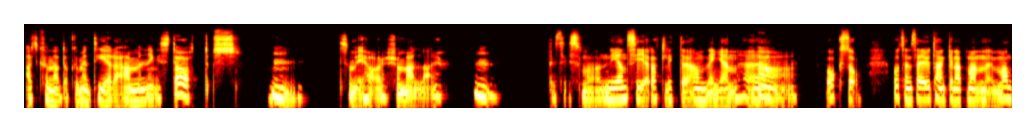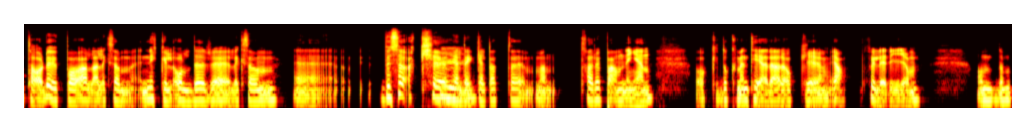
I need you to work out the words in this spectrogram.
att kunna dokumentera amningsstatus. Mm. Som vi har som mallar. Mm. Precis, man har nyanserat lite amningen. Eh, ja. Också. Och sen så är ju tanken att man, man tar det upp på alla liksom, nyckelålder eh, liksom, eh, besök. Mm. Helt enkelt att eh, man tar upp amningen och dokumenterar och eh, ja, fyller i om, om, de,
